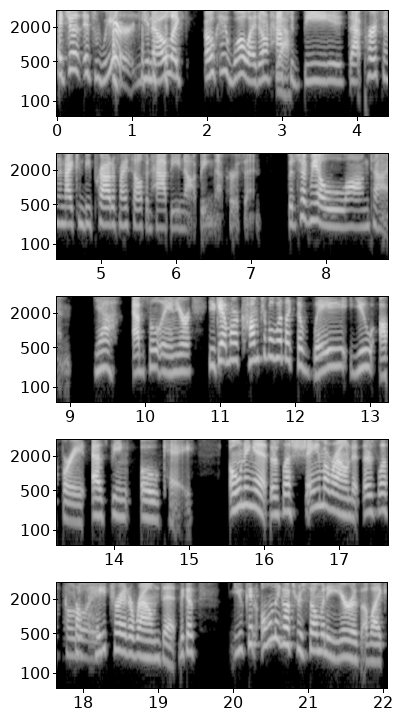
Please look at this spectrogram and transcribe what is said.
it just it's weird, you know? Like, okay, whoa, I don't have Yeah. to be that person and I can be proud of myself and happy not being that person. But it took me a long time. Yeah, absolutely. And you're you get more comfortable with like the way you operate as being okay. Owning it, there's less shame around it. There's less Totally. self-hatred around it because you can only go through so many years of like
